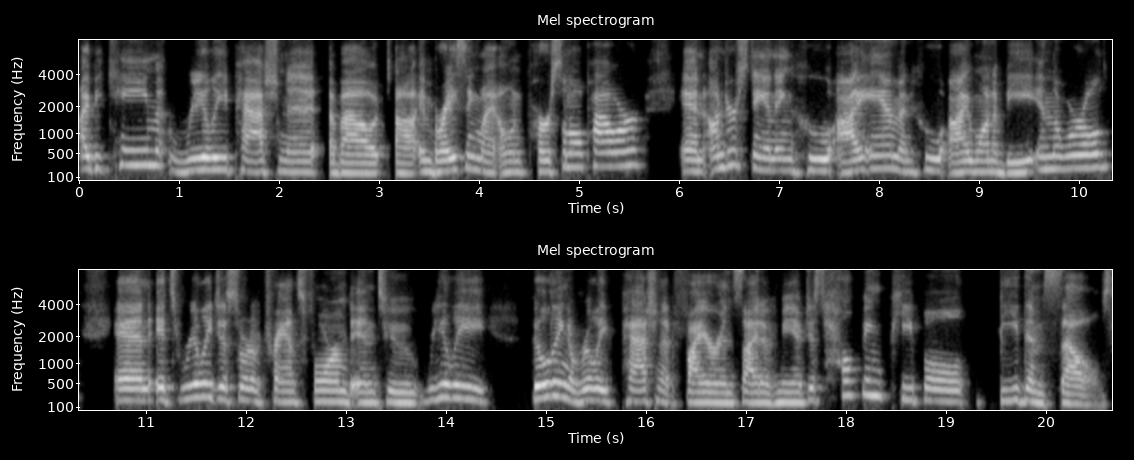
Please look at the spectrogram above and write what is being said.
I became really passionate about uh, embracing my own personal power and understanding who I am and who I want to be in the world. And it's really just sort of transformed into really building a really passionate fire inside of me of just helping people be themselves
